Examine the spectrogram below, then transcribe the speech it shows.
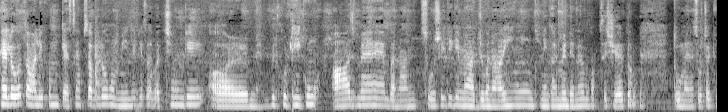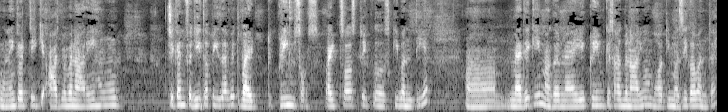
हेलो वालेकुम। कैसे आप सब लोग? उम्मीद है कि सब अच्छे होंगे और मैं बिल्कुल ठीक हूँ। आज मैं बना सोच रही थी कि मैं आज जो बना रही हूँ अपने घर में डिनर वो आपसे शेयर करूँ। तो मैंने सोचा क्यों नहीं करती कि आज मैं बना रही हूँ chicken fajita pizza with white cream sauce. White sauce तो एक उसकी बनती है आ, मैदे की मगर मैं ये क्रीम के साथ बना रही हूँ बहुत ही मज़े का बनता है।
